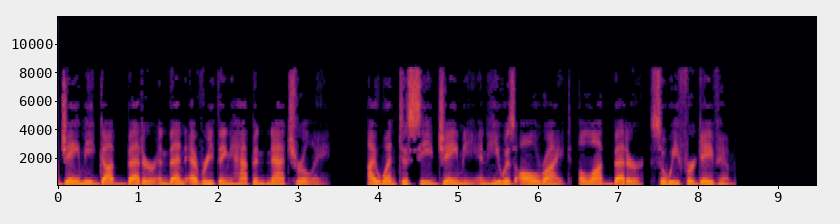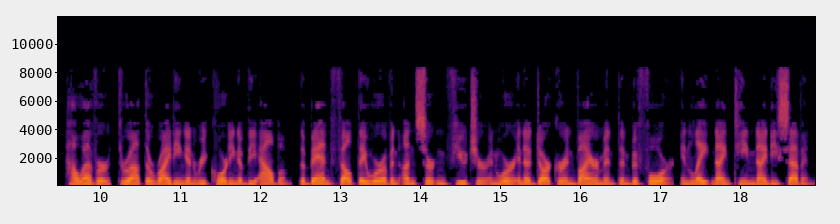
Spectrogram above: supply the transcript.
Jamie got better and then everything happened naturally. I went to see Jamie and he was all right, a lot better, so we forgave him. However, throughout the writing and recording of the album, the band felt they were of an uncertain future and were in a darker environment than before. In late 1997,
